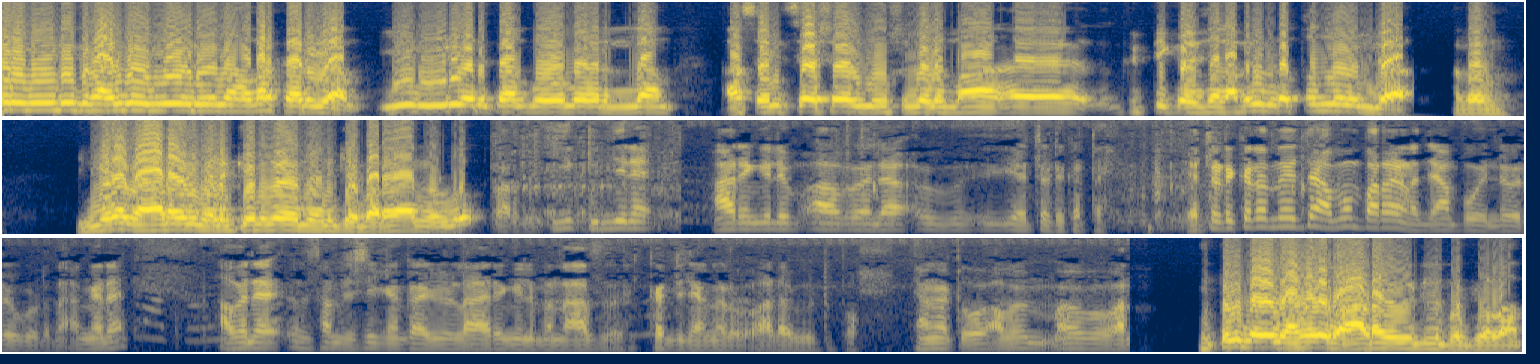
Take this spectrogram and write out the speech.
ഒരു വീഡിയോക്ക് ഭയങ്കര വ്യൂ വരുമെന്ന് അവർക്കറിയാം. ഈ വീഡിയോ എടുക്കാൻ പോകുന്നവരെല്ലാം ആ സെൻസേഷണൽ ന്യൂസുകൾ കിട്ടിക്കഴിഞ്ഞാൽ അവർ വിടത്തൊന്നുമില്ല അപ്പം ഇങ്ങനെ നാടകം വിളിക്കരുത് എന്ന് എനിക്ക് പറയാനുള്ളൂ. പറഞ്ഞു. ഈ കുഞ്ഞിനെ ആരെങ്കിലും അവനെ പിന്നെ ഏറ്റെടുക്കട്ടെ. ഏറ്റെടുക്കട്ടെ എന്ന് വെച്ചാൽ അവൻ പറയണം ഞാൻ പോയി എന്റെ ഒരു കൂടുന്നത് അങ്ങനെ അവനെ സംരക്ഷിക്കാൻ കഴിവുള്ള ആരെങ്കിലും വന്ന് ആ സെക്കൻഡ് ഞങ്ങൾ വാടക വീട്ടിൽ പോകും. ഞങ്ങൾക്ക് അവൻ ഇപ്പോഴും ഞങ്ങൾ വാടക വീട്ടിൽ പൊയ്ക്കോളാം.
